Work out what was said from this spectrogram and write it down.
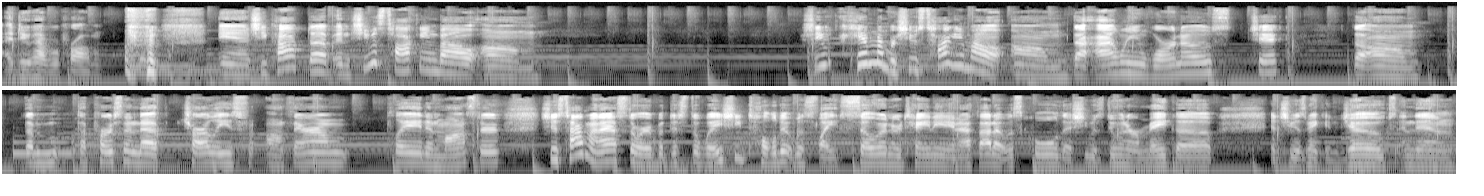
I do have a problem. and she popped up and she was talking about um. She I can't remember. She was talking about um the Aileen Wuornos chick, the um the the person that Charlize um, Theron played in Monster. She was talking about that story, but just the way she told it was like so entertaining, and I thought it was cool that she was doing her makeup and she was making jokes, and then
